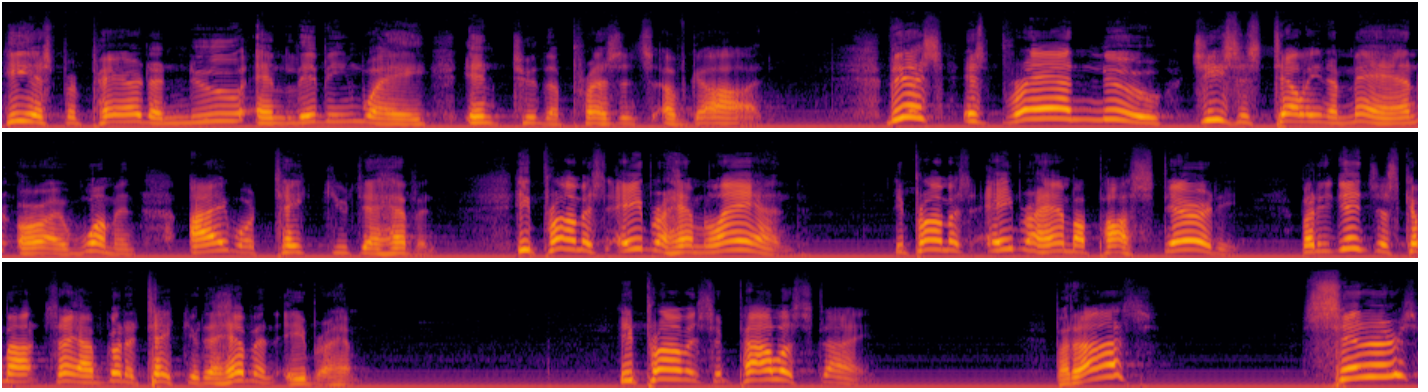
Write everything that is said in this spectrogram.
He has prepared a new and living way into the presence of God. This is brand new. Jesus telling a man or a woman, I will take you to heaven. He promised Abraham land. He promised Abraham a posterity. But he didn't just come out and say, I'm going to take you to heaven, Abraham. He promised in Palestine. But us, sinners,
